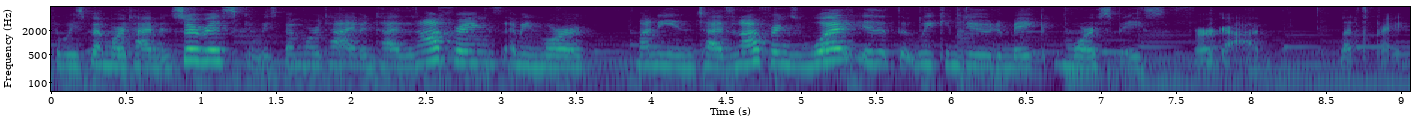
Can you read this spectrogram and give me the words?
Can we spend more time in service? Can we spend more time in tithes and offerings? I mean, more money in tithes and offerings. What is it that we can do to make more space for God? Let's pray.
